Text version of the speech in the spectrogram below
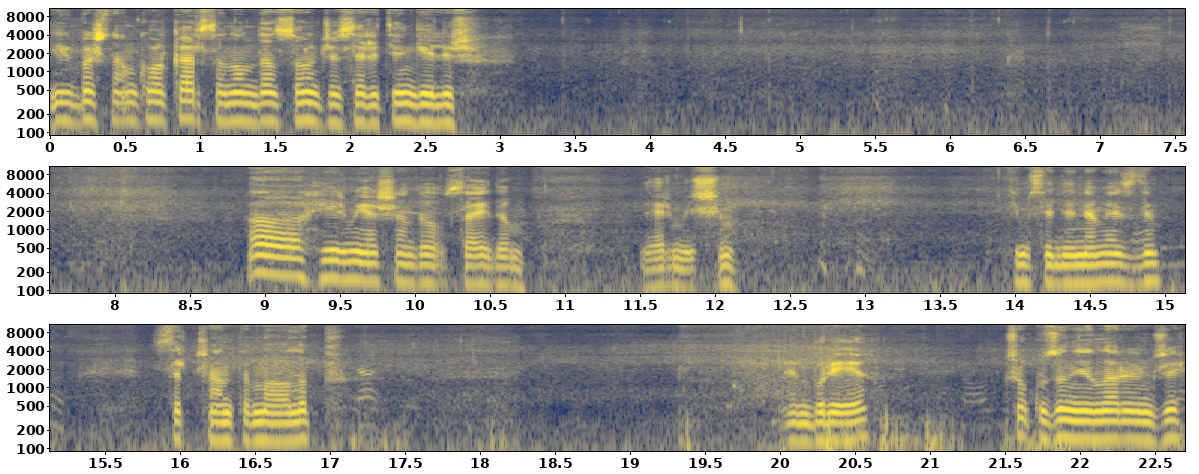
İlk baştan korkarsan ondan sonra cesaretin gelir. Ah 20 yaşında olsaydım vermişim. Kimse denemezdim. Sırt çantamı alıp ben buraya çok uzun yıllar önce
